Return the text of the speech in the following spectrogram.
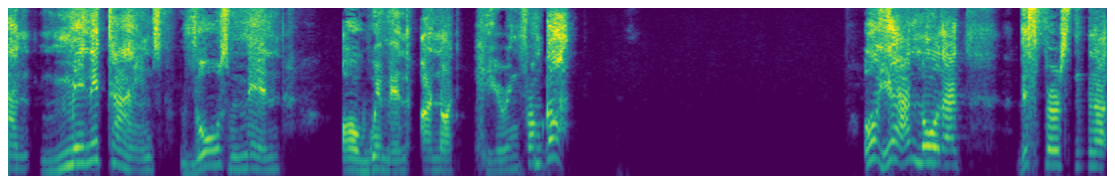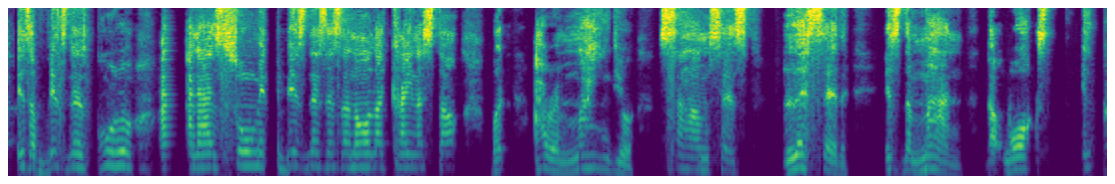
And many times, those men or women are not hearing from God. Oh, yeah, I know that this person is a business guru and has so many businesses and all that kind of stuff. But I remind you, Psalm says, Blessed is the man that walks in the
